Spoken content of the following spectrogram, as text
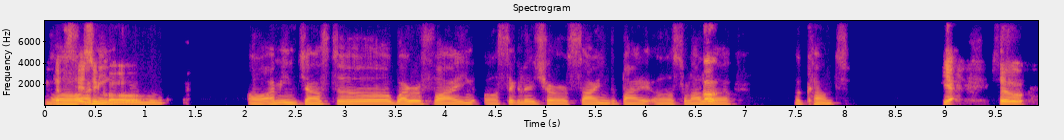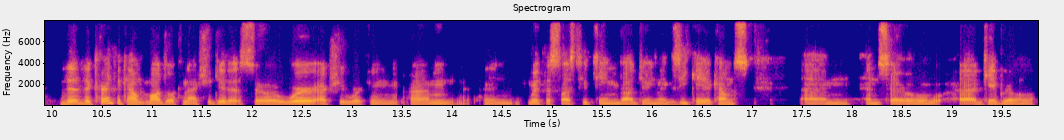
the Uh, I physical? mean, uh, I mean just uh, verifying a signature signed by a Solana account. Yeah. So the the current account module can actually do this. So we're actually working um and with the Celestia team about doing like zk accounts. Um, and so uh, Gabriel,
